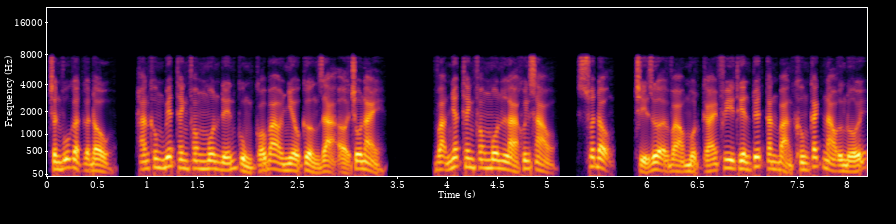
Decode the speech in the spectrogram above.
Trần vũ gật gật đầu, hắn không biết thanh phong môn đến cùng có bao nhiêu cường giả ở chỗ này. Vạn nhất thanh phong môn là khuynh xảo xuất động, chỉ dựa vào một cái phi thiên tuyết căn bản không cách nào ứng đối,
